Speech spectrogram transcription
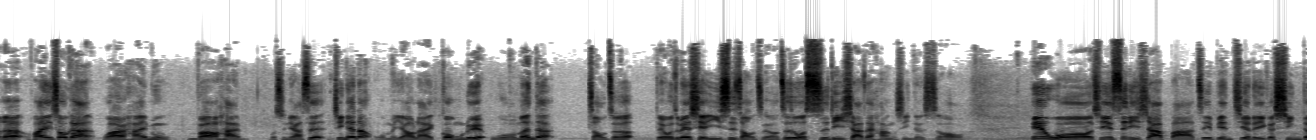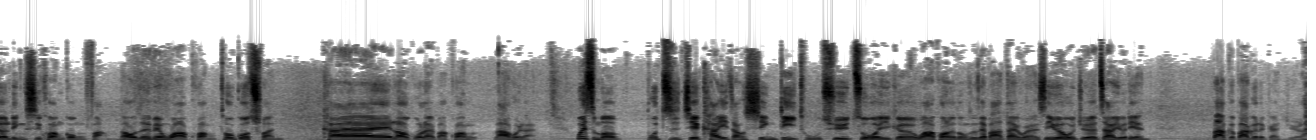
的，欢迎收看《瓦尔海姆 （Valheim）》，我是尼亚斯。今天呢，我们要来攻略我们的沼泽。对我这边写疑似沼泽，这是我私底下在航行的时候，因为我其实私底下把这边建了一个新的临时矿工坊，然后我在这边挖矿，透过船开绕过来把矿拉回来。为什么不直接开一张新地图去做一个挖矿的动作，再把它带回来？是因为我觉得这样有点 bug bug 的感觉了。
